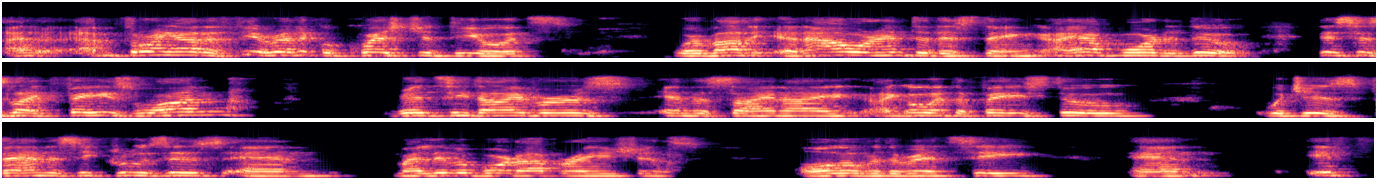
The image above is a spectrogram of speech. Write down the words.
I, I'm throwing out a theoretical question to you. It's, we're about an hour into this thing. I have more to do. This is like phase one, Red Sea divers in the Sinai. I go into phase two, which is Fantasea cruises and my liveaboard operations all over the Red Sea. And if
